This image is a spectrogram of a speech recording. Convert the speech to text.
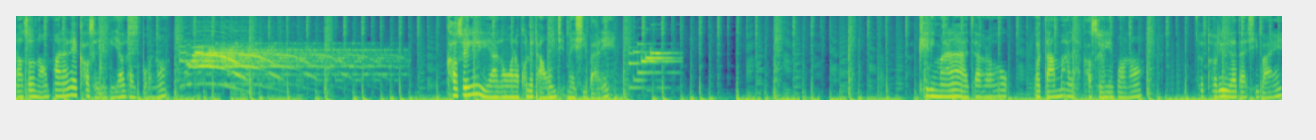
နောက်ဆုံးတော့မှားတဲ့ခောက်ဆွဲလေးတွေရောက်လာပြီပေါ့နော်ခောက်ဆွဲလေးတွေကတော့9000ဝန်းကျင်ပဲရှိပါတယ်ခီဒီမာနာကကြတော့ဝတာမလာခောက်ဆွဲလေးပေါ့နော် တော်တော်လေးရတာရှိပါတယ်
